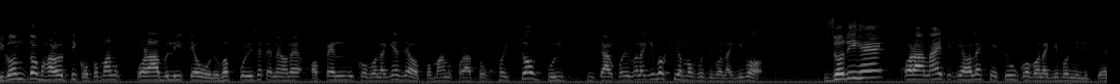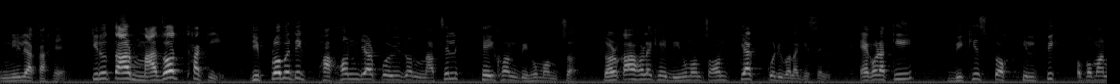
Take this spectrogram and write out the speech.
দিগন্ত ভাৰতীক অপমান কৰা বুলি তেওঁ অনুভৱ কৰিছে তেনেহ'লে অপেনলি ক'ব লাগে যে অপমান কৰাটো সত্য ভুল স্বীকাৰ কৰিব লাগিব ক্ষমা খুজিব লাগিব। যদিহে কৰা নাই তেতিয়াহ'লে সেইটোও ক'ব লাগিব নীল নীল আকাশে। কিন্তু তাৰ মাজত থাকি ডিপ্ল'মেটিক ভাষণ দিয়াৰ প্ৰয়োজন নাছিল সেইখন বিহু মঞ্চত। দৰকাৰ হ'লে সেই বিহু মঞ্চখন ত্যাগ কৰিব লাগিছিল। এগৰাকী বিশিষ্ট শিল্পীক অপমান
